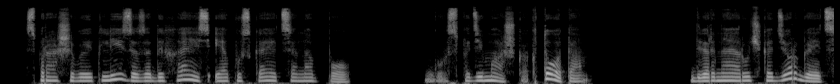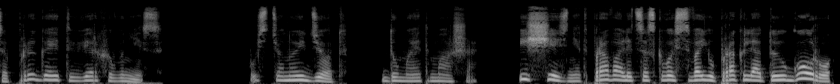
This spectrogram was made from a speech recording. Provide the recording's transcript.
— спрашивает Лиза, задыхаясь и опускается на пол. — Господи, Машка, кто там? Дверная ручка дергается, прыгает вверх-вниз. — Пусть он уйдет, — думает Маша. Исчезнет, провалится сквозь свою проклятую гору,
